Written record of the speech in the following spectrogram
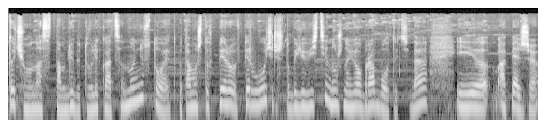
то, чем у нас там любят увлекаться, ну, не стоит, потому что в, перв, в первую очередь, чтобы ее вести, нужно ее обработать, да, и, опять же,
